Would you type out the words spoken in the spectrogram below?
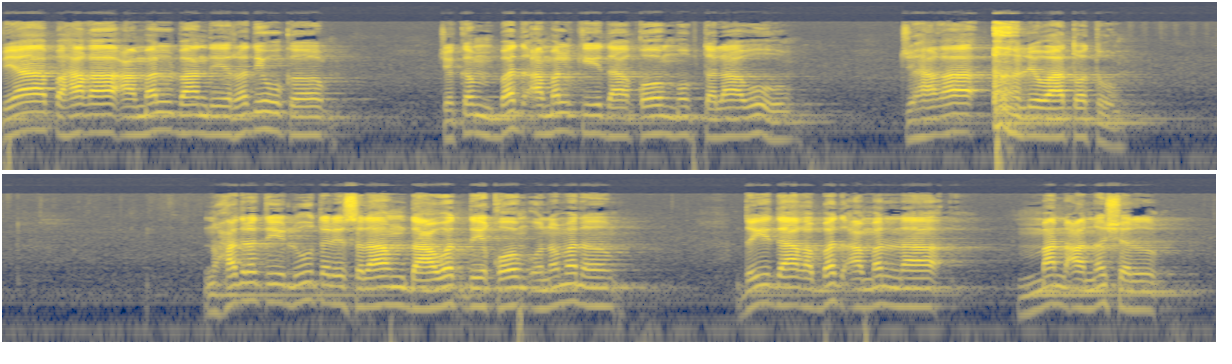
بیا په هغه عمل باندې رد وکړ چې کوم بد عمل کې دا قوم مبتلا وو چې هغه لواتتو نو حضرت لوط علیہ السلام دعوت دی قوم اونمن دی دا غبد عملنا منع نشل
